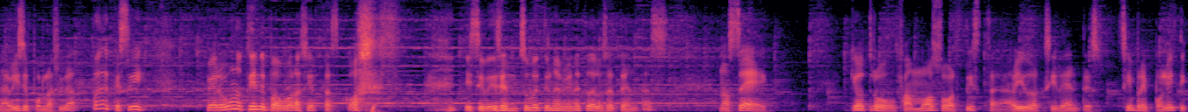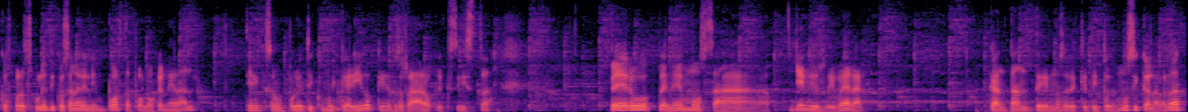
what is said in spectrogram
la bici por la ciudad. Puede que sí, pero uno tiene pavor a ciertas cosas. Y si me dicen, súbete una avioneta de los 70s, no sé, ¿Qué otro famoso artista ha habido accidentes? Siempre hay políticos, pero los políticos a nadie le importa por lo general. Tiene que ser un político muy querido, que es raro que exista. Pero tenemos a Jenny Rivera, cantante, no sé de qué tipo de música, la verdad.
